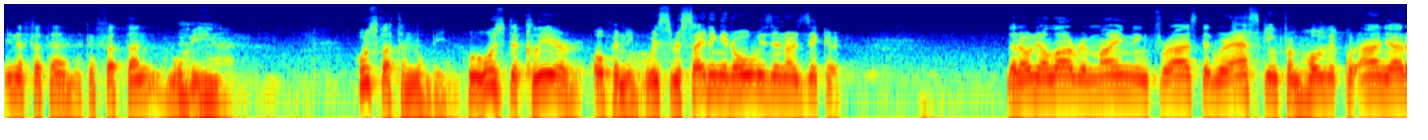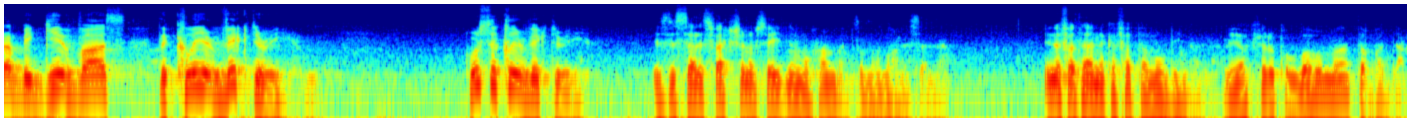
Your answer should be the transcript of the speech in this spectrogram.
Inna fatanaka fatan mubin. Who's fatan mubin? who's the clear opening? We're reciting it always in our zikr. That only Allah reminding for us that we're asking from Holy Qur'an, Ya Rabbi give us the clear victory. Who's the clear victory? Is the satisfaction of Sayyidina Muhammad Inna fatanaka fata mubina liyaghfiraka Allahu ma taqaddam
